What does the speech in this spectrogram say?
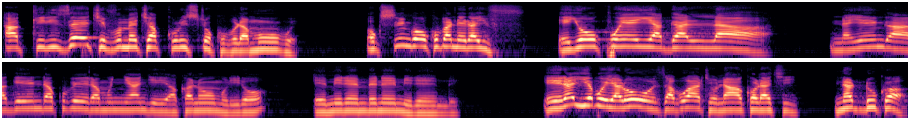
akkirize ekivume kya kristo ku bulamu bwe okusinga okuba ne life ey'okweyagala. Naye ng'agenda kubeera mu nnyanja eyaka n'omuliro emirembe n'emirembe. Era ye bwe yalowooza bw'atyo n'akola ki? N'adduka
